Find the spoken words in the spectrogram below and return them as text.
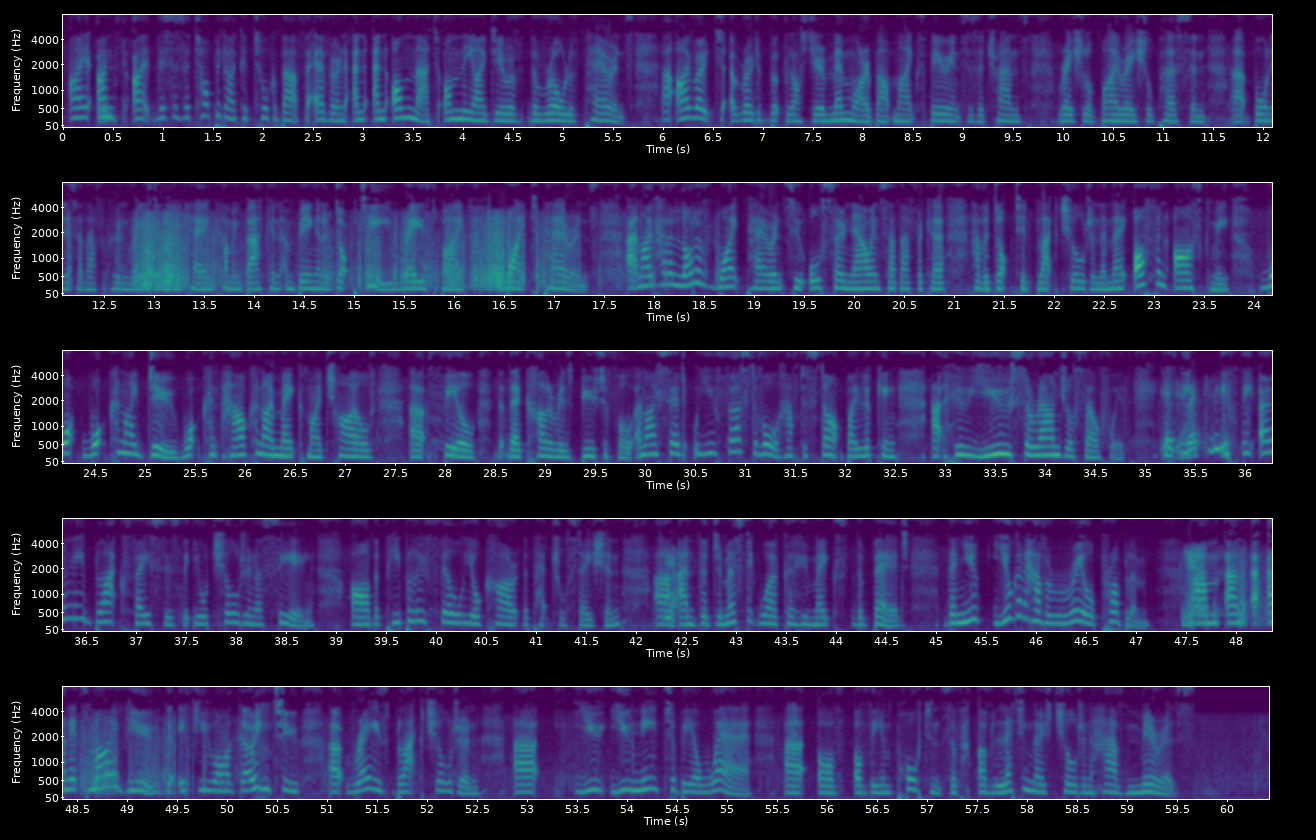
I, I'm, I, this is a topic I could talk about forever, and, and, and on that, on the idea of the role of parents, uh, I wrote uh, wrote a book last year, a memoir about my experience as a transracial or biracial person uh, born in South Africa and raised in the UK, and coming back and, and being an adoptee raised by white parents. And I've had a lot of white parents who also now in South Africa have adopted black children, and they often ask me, "What what can I do? What can how can I make my child uh, feel that their colour is beautiful?" And I said, well, you first of all have to start by looking at who you surround yourself with. If exactly. The, if the only black faces that your children are seeing are the people who fill your car at the petrol station uh, yeah. and the domestic worker who makes the bed, then you, you're going to have a real problem. Yeah. Um, and and it's my view that if you are going to uh, raise black children, uh, you you need to be aware uh, of of the importance of of letting those children have mirrors.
